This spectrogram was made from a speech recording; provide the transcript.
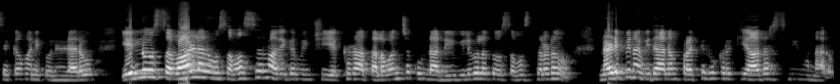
శకం అని కొనిడారు. ఎన్నో సవాళ్ళను సమస్యలను అధిగమించి ఎక్కడా తలవంచకుండా విలువలతో సంస్థలను నడిపిన విధానం ప్రతి ఒక్కరికి ఆదర్శనీయమన్నారు.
